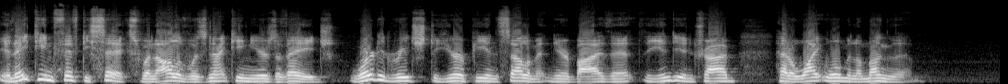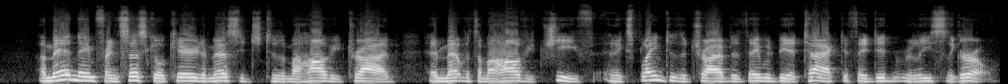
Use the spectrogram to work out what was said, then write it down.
In 1856, when Olive was 19 years of age, word had reached a European settlement nearby that the Indian tribe had a white woman among them. A man named Francisco carried a message to the Mojave tribe and met with the Mojave chief and explained to the tribe that they would be attacked if they didn't release the girl.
